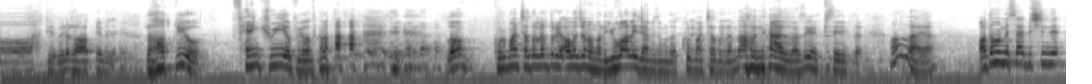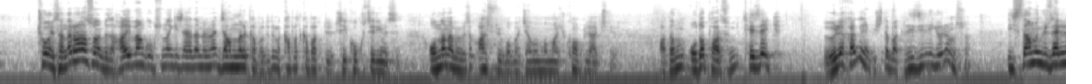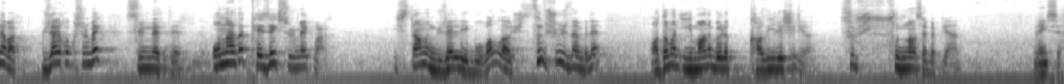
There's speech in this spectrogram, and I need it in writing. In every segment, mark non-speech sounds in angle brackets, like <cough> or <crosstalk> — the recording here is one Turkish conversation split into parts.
Oh diyor böyle rahatlıyor bir de. Rahatlıyor. Feng Shui yapıyor adam. <laughs> Lan kurban çadırları duruyor. Alacaksın onları. Yuvarlayacaksın bizim burada kurban çadırlarında. Ama ne hali varsa yani pis herifler. Vallahi ya. Adama mesela biz şimdi çoğu insanlar rahatsız oluyor. Mesela hayvan kokusundan geçen adam hemen camları kapatıyor değil mi? Kapat kapat diyor. Şey koku sergimesin. Ondan abi mesela aç diyor baba camı mama aç komple aç diyor. Adamın oda parfümü tezek. Öyle kardeşim işte bak rezilliği görüyor musun? İslam'ın güzelliğine bak. Güzel koku sürmek sünnettir. Onlarda tezek sürmek var. İslam'ın güzelliği bu. Vallahi sırf şu yüzden bile adamın imanı böyle kavileşir ya. Sırf şundan sebep yani. Neyse.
